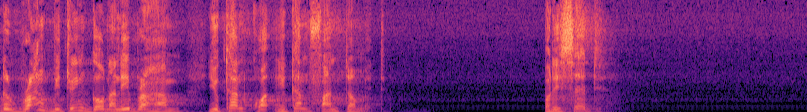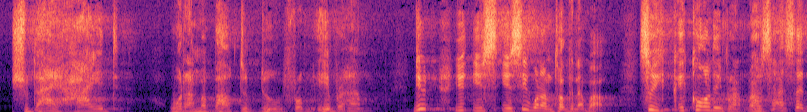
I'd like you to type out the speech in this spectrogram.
the rank between God and Abraham, you can't, you can't phantom it. But he said, Should I hide what I'm about to do from Abraham? You, you, you, see what I'm talking about? So he, he called Abraham. I said,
